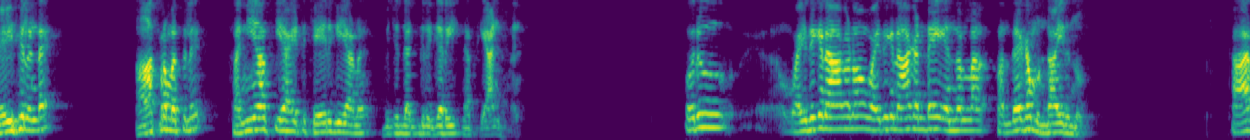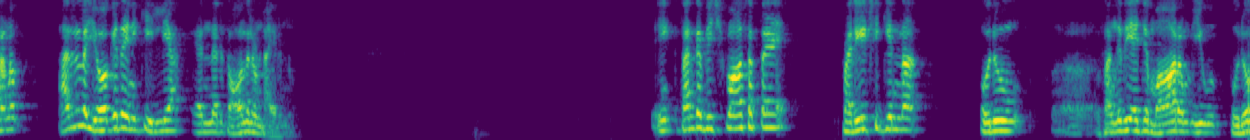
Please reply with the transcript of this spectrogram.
ബെയ്സിലിന്റെ ആശ്രമത്തിൽ സന്യാസിയായിട്ട് ചേരുകയാണ് വിശുദ്ധ ഗ്രിഗറി നസിയാൻസൻ. ഒരു വൈദികനാകണോ വൈദികനാകണ്ടേ എന്നുള്ള സന്ദേഹമുണ്ടായിരുന്നു. കാരണം അതിനുള്ള യോഗ്യത എനിക്കില്ല എന്നൊരു തോന്നലുണ്ടായിരുന്നു. തന്റെ വിശ്വാസത്തെ പരീക്ഷിക്കുന്ന ഒരു സംഗതിയായിട്ട് മാറും ഈ പുരോ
